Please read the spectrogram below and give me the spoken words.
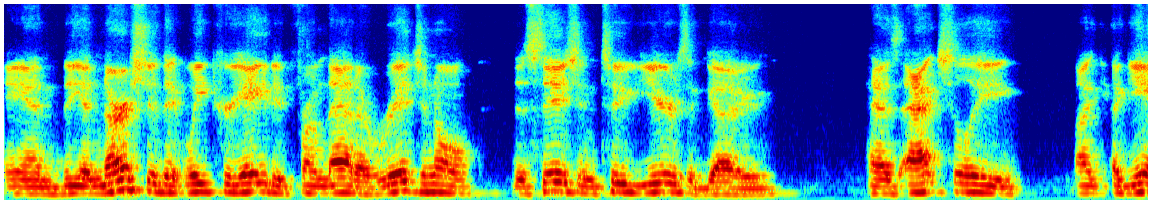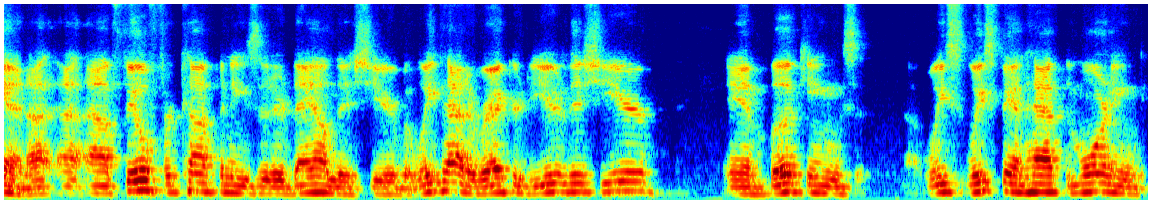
And the inertia that we created from that original decision two years ago has actually like again I, I, I feel for companies that are down this year but we've had a record year this year and bookings we, we spend half the morning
